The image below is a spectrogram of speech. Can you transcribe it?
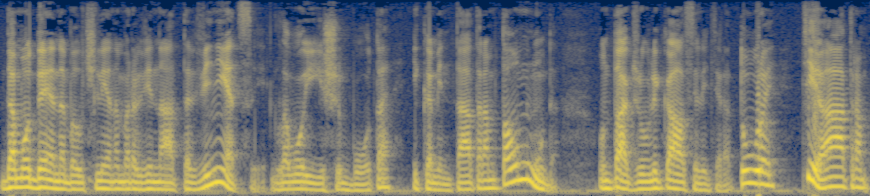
Дамодена был членом раввината в Венеции, главой Ешибота и комментатором Талмуда. Он также увлекался литературой, театром,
